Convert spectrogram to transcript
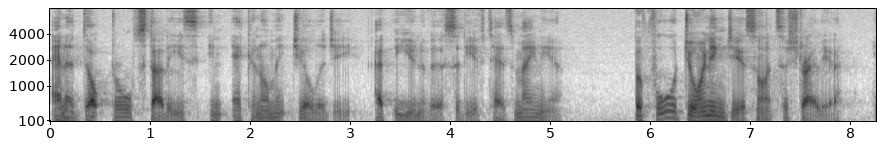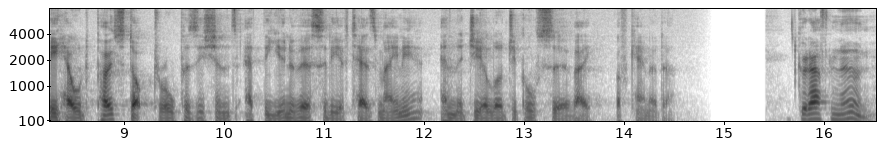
and a doctoral studies in economic geology at the University of Tasmania. Before joining Geoscience Australia, he held postdoctoral positions at the University of Tasmania and the Geological Survey of Canada. Good afternoon.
